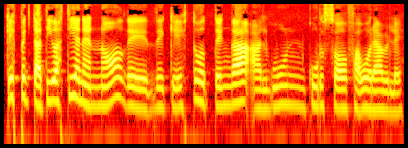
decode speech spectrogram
¿Qué expectativas tienen, no, de, de que esto tenga algún curso favorable?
